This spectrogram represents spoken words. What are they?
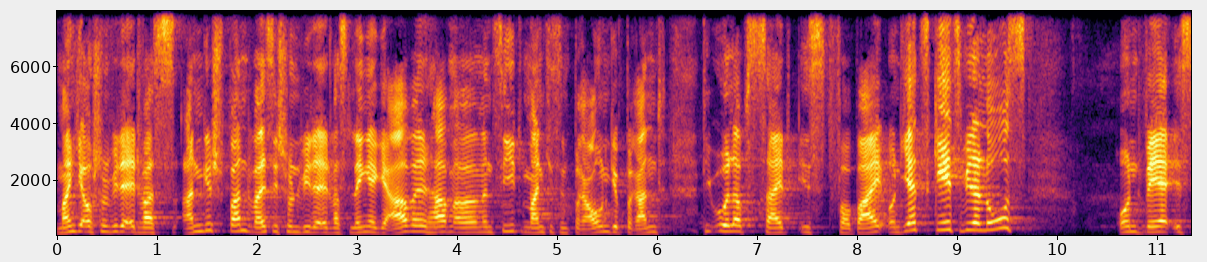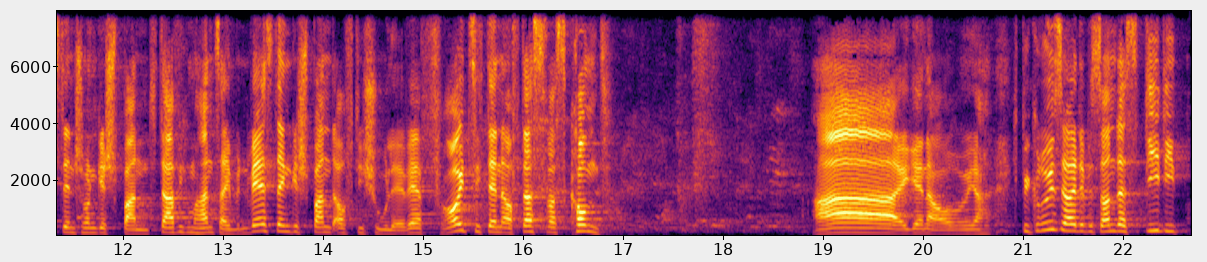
Manche auch schon wieder etwas angespannt, weil sie schon wieder etwas länger gearbeitet haben. Aber man sieht, manche sind braun gebrannt. Die Urlaubszeit ist vorbei und jetzt geht's wieder los. Und wer ist denn schon gespannt? Darf ich um Handzeichen bitten? Wer ist denn gespannt auf die Schule? Wer freut sich denn auf das, was kommt? Ah, genau. Ja. Ich begrüße heute besonders die, die,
